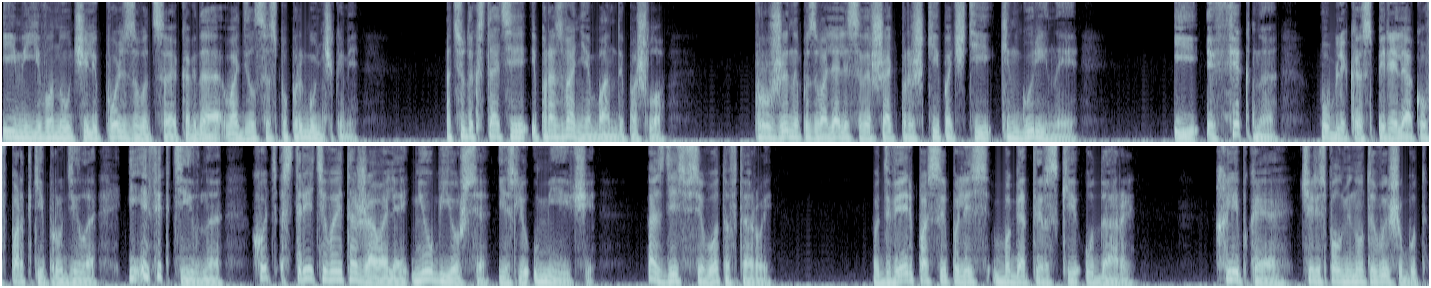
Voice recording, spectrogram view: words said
Ими его научили пользоваться, когда водился с попрыгунчиками — Отсюда, кстати, и прозвание банды пошло. Пружины позволяли совершать прыжки почти кенгуриные. И эффектно публика с переляку в портки прудила, и эффективно, хоть с третьего этажа валяй, не убьешься, если умеючи. А здесь всего-то второй. В дверь посыпались богатырские удары. Хлипкая, через полминуты вышибут.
